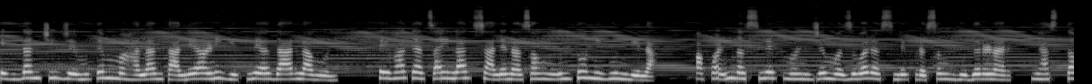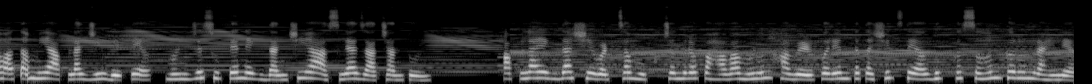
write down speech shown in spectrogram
एकदांची जेमतेम महालांत आले आणि घेतले दार लावून तेव्हा त्याचा इलाज चालेनासा होऊन तो निघून गेला. आपण नसलेत म्हणजे मजवर असले प्रसंग गुदरणार. ह्यास्तव आता मी आपला जीव देते म्हणजे सुटेन एकदांची या असल्या जाचांतून. आपला एकदा शेवटचा मुखचंद्र पहावा म्हणून हा वेळपर्यंत तशीच ते दुःख सहन करून राहिले.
